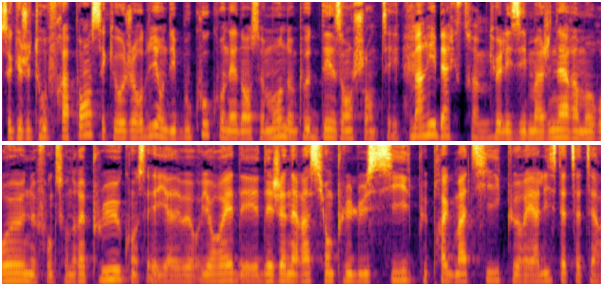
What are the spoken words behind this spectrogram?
Ce que je trouve frappant, c'est qu'aujourd'hui, on dit beaucoup qu'on est dans ce monde un peu désenchanté. Marie Bergström. Que les imaginaires amoureux ne fonctionneraient plus, qu'il y aurait des, des, générations plus lucides, plus pragmatiques, plus réalistes, etc.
